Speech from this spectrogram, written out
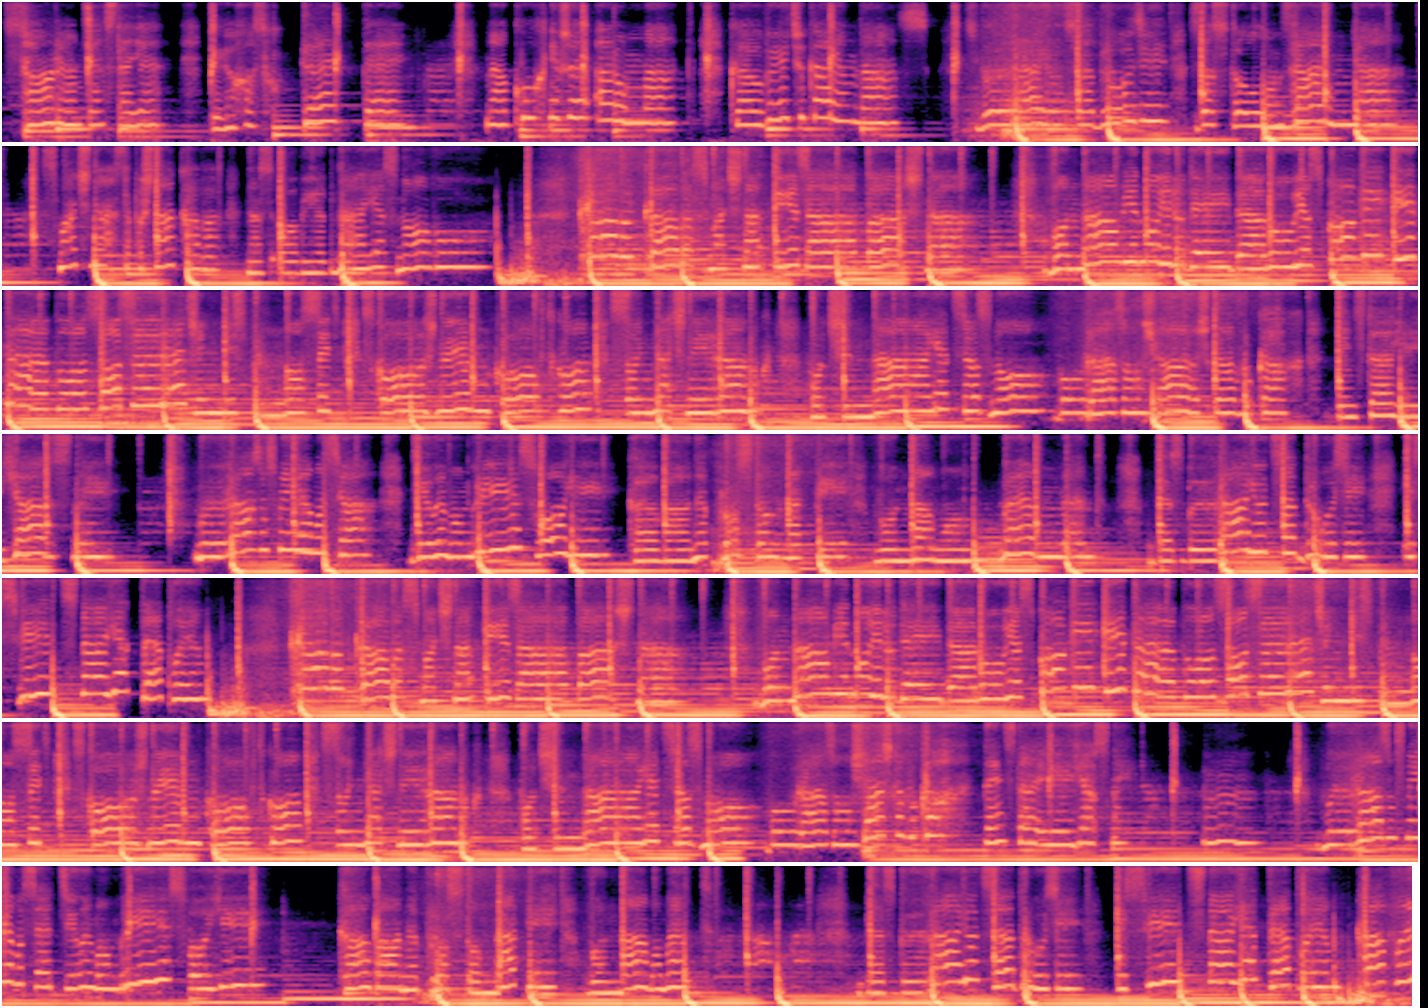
Сонце встає, тихо сходить день. На кухні вже аромат, кави чекає нас. Збираються друзі за столом зрання. Смачна запашна кава нас об'єднає знову. Кава, кава смачна і запашна. Вона об'єднує людей, дарує спокій і тепло, зосередженість приносить з кожним ковтком. Сонячний ранок починається знову разом. Чашка в руках, день стає ясний. Ми разом сміємося, ділимо мрії свої. Кава не просто напій, вона момент, де збираються друзі, і світ стає теплим. Кава, кава смачна і запашна. Вона об'єднує людей, дарує спокій і тепло, зосередженість приносить з кожним ковтком. Сонячний ранок починається знову разом. Чашка в руках, день стає ясний. Ми разом сміємося, ділимо мрії свої. Кава не просто напій, вона момент де збираються друзі, і світ стає теплим. Кави,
